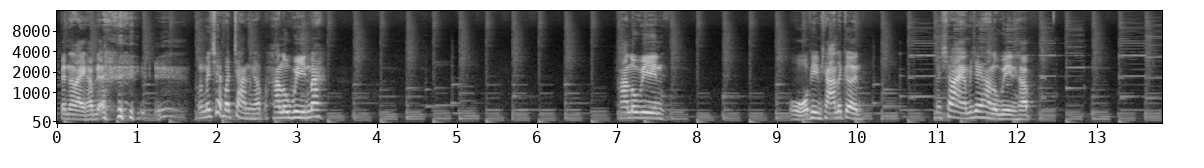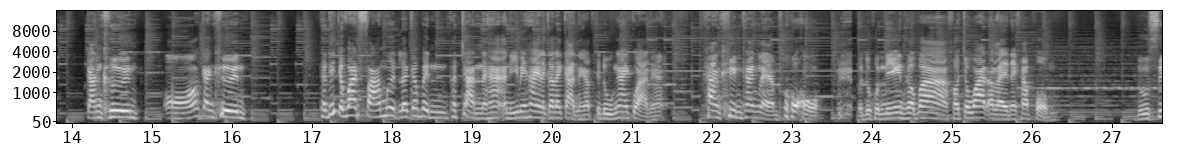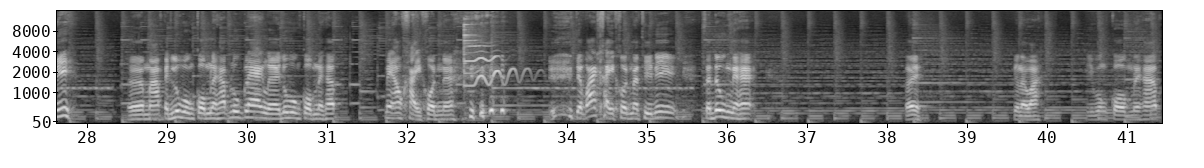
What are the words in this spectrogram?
เป็นอะไรครับเนี่ย มันไม่ใช่พระจันทร์ครับ ฮาโลวีนป่ะฮาโลวีน โอ้โหพิมพ์ช้าเหลือเกิน ไม่ใช่ไม่ใช่ฮาโลวีนครับ กลางคืน อ๋อกลางคืนแทนที่จะวาดฟ้ามืดแล้วก็เป็นพระจันทร์นะฮะ อันนี้ไม่ให้แล้วก็แล้วกันนะครับ จะดูง่ายกว่านะฮะ ข้างคืนข้างแหลมโอ้โหมาดูคนนี้กันครับว่าเขาจะวาดอะไรนะครับผม ดูสิเออมาเป็นรูปวงกลมเลยครับลูกแรกเลยรูปวงกลมนะครับ ไม่เอาไข่คนนะเดี๋ยววาดไข่คนมาทีนี่สะดุ้งนะฮะเฮ้ย คืออะไรวะ มีวงกลมนะครับ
